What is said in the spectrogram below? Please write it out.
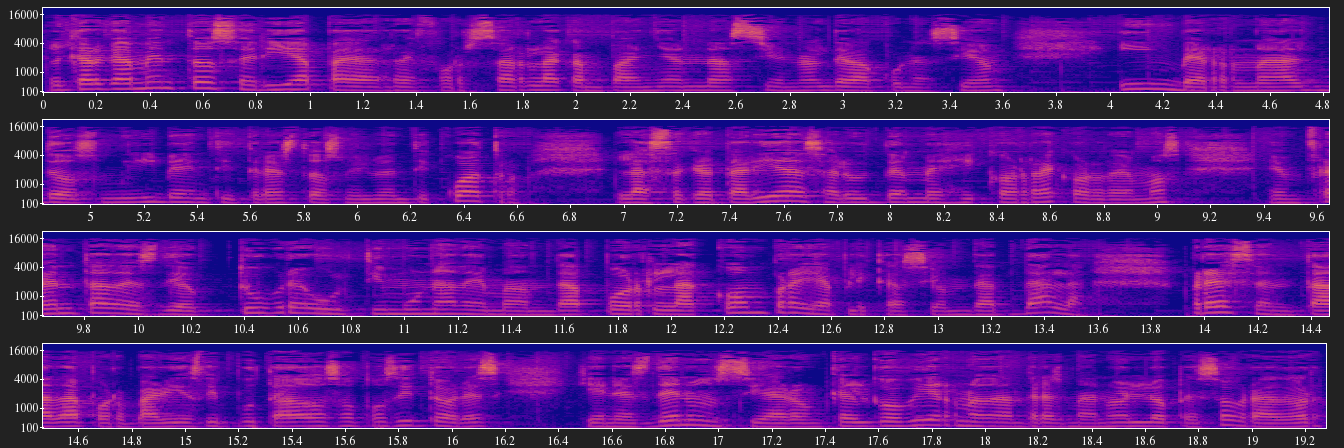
El cargamento sería para reforzar la campaña nacional de vacunación invernal 2023-2024. La Secretaría de Salud de México, recordemos, enfrenta desde octubre último una demanda por la compra y aplicación de Abdala, presentada por varios diputados opositores, quienes denunciaron que el gobierno de Andrés Manuel López Obrador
